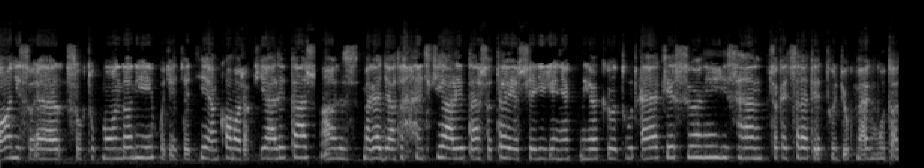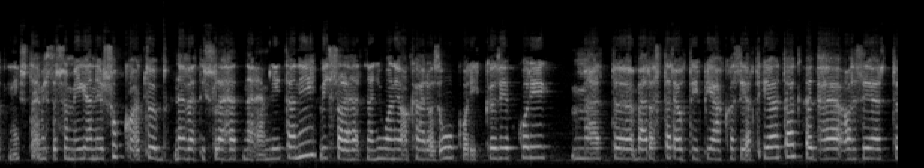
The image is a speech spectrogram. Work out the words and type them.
annyiszor el szoktuk mondani, hogy egy, egy ilyen kamara kiállítás, az meg egyáltalán egy kiállítás a teljességigények nélkül tud elkészülni, hiszen csak egy szeretét tudjuk megmutatni, és természetesen még ennél sokkal több nevet is lehetne említeni, vissza lehetne nyúlni akár az ókorig, középkorig, mert bár a sztereotípiák azért éltek, de azért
